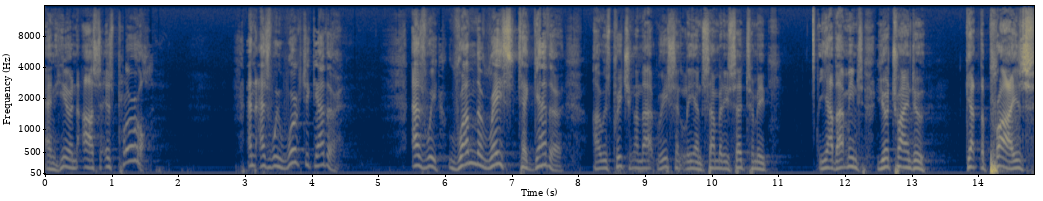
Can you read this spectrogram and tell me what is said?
and here in us is plural. And as we work together, as we run the race together, I was preaching on that recently, and somebody said to me, Yeah, that means you're trying to get the prize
